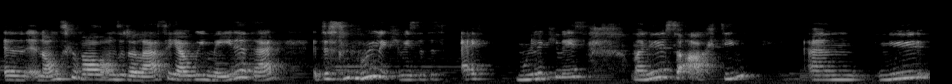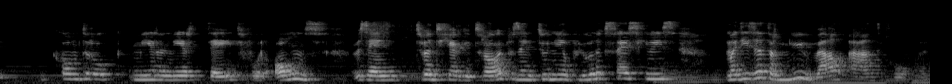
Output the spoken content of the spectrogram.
En in ons geval, onze relatie, ja, we made it. Hè? Het is moeilijk geweest. Het is echt moeilijk geweest. Maar nu is ze 18. En nu komt er ook meer en meer tijd voor ons. We zijn 20 jaar getrouwd. We zijn toen niet op huwelijksreis geweest. Maar die zit er nu wel aan te komen.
